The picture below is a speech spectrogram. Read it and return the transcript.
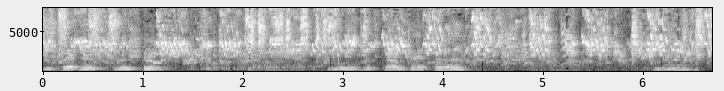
Du bettest, Winfried? Du bist am Bett? Hm.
